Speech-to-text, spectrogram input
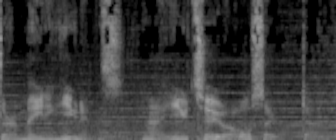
the remaining units. Now you two are also done.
